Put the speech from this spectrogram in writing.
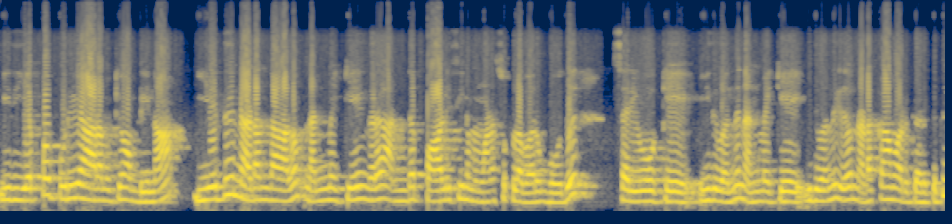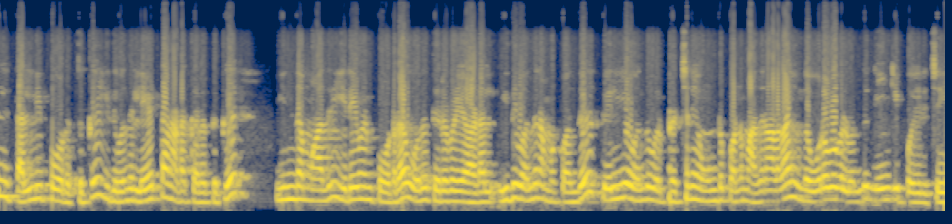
இது எப்ப புரிய ஆரம்பிக்கும் அப்படின்னா எது நடந்தாலும் நன்மைக்கேங்கிற அந்த பாலிசி நம்ம மனசுக்குள்ள வரும்போது சரி ஓகே இது வந்து நன்மைக்கே இது வந்து ஏதோ நடக்காம இருக்கிறதுக்கு தள்ளி போறதுக்கு இது வந்து லேட்டா நடக்கிறதுக்கு இந்த மாதிரி இறைவன் போடுற ஒரு திருவிளையாடல் இது வந்து நமக்கு வந்து பெரிய வந்து ஒரு பிரச்சனையை உண்டு பண்ணும். அதனாலதான் இந்த உறவுகள் வந்து நீங்கி போயிருச்சு.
